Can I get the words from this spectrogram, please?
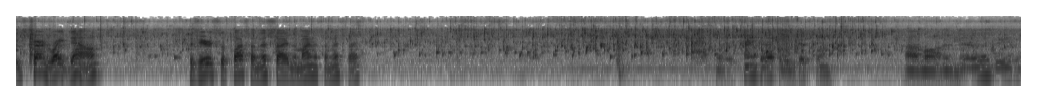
it's turned right down. Because here's the plus on this side and the minus on this side. So we'll crank it up a little bit for. I'm on an elevator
